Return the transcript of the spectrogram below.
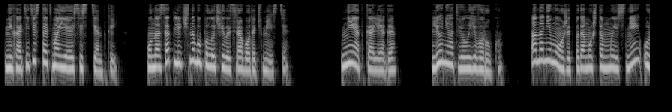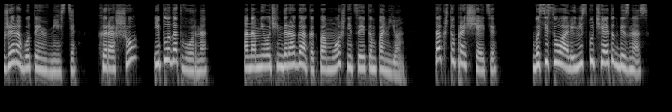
«Не хотите стать моей ассистенткой? У нас отлично бы получилось работать вместе». «Нет, коллега». Лёня отвел его руку. «Она не может, потому что мы с ней уже работаем вместе. Хорошо и плодотворно. Она мне очень дорога, как помощница и компаньон. Так что прощайте. Васисуалий, не скучай тут без нас».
